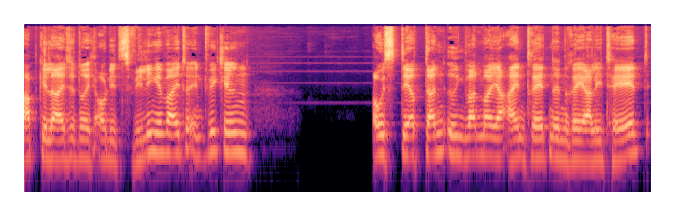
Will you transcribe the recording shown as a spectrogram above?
abgeleitet natürlich auch die Zwillinge weiterentwickeln, aus der dann irgendwann mal ja eintretenden Realität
